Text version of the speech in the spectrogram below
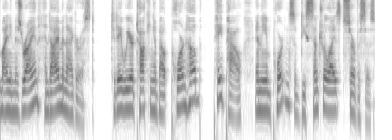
My name is Ryan, and I am an agorist. Today we are talking about Pornhub, PayPal, and the importance of decentralized services.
